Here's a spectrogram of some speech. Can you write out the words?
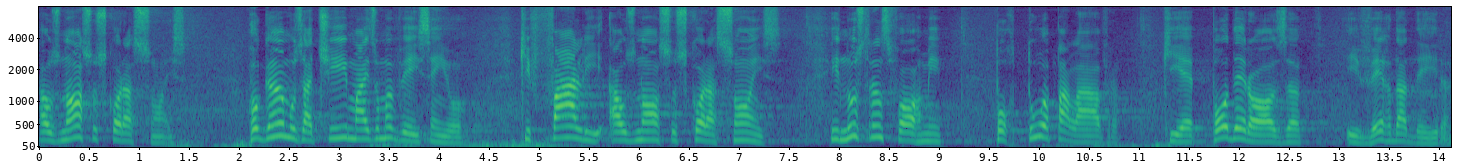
aos nossos corações. Rogamos a ti mais uma vez, Senhor, que fale aos nossos corações e nos transforme por tua palavra, que é poderosa e verdadeira.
